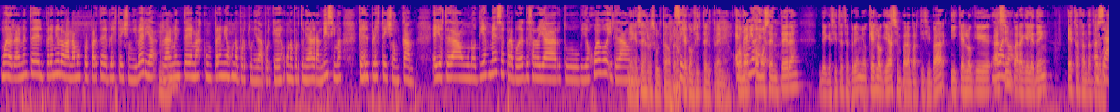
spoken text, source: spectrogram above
Bueno, realmente el premio lo ganamos por parte de PlayStation Iberia. Realmente más que un premio es una oportunidad, porque es una oportunidad grandísima, que es el PlayStation Camp. Ellos te dan unos 10 meses para poder desarrollar tu videojuego y te dan... Bien, ese es el resultado, pero Sí. ¿en qué consiste el premio? El ¿Cómo, premio es- cómo se enteran de que existe este premio? ¿Qué es lo que hacen para participar? ¿Y qué es lo que hacen Bueno. para que le den esta fantástica O sea,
